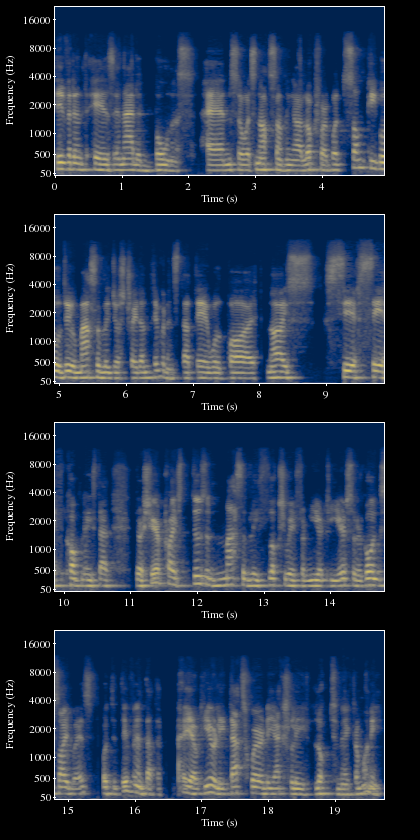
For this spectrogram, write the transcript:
Dividend is an added bonus, um, so it's not something I look for. But some people do massively just trade on dividends that they will buy nice safe, safe companies that their share price doesn't massively fluctuate from year to year. So they're going sideways, but the dividend that they pay out yearly, that's where they actually look to make their money.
